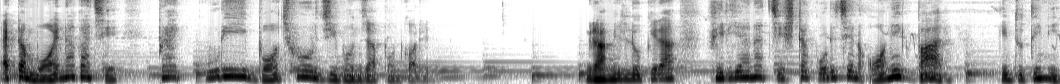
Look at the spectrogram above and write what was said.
একটা ময়না গাছে প্রায় কুড়ি বছর জীবনযাপন করেন। গ্রামের লোকেরা ফিরিয়ে আনার চেষ্টা করেছেন অনেকবার, কিন্তু তিনি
